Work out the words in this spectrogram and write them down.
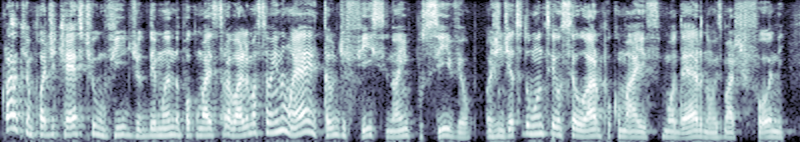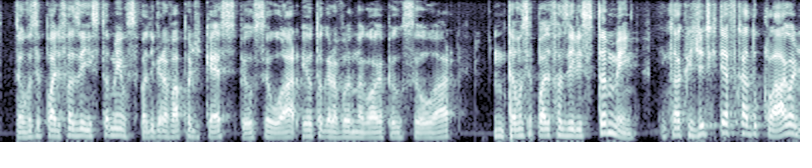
Claro que um podcast, um vídeo demanda um pouco mais de trabalho, mas também não é tão difícil, não é impossível. Hoje em dia todo mundo tem um celular um pouco mais moderno, um smartphone. Então você pode fazer isso também, você pode gravar podcasts pelo celular. Eu estou gravando agora pelo celular. Então você pode fazer isso também. Então acredito que tenha ficado claro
